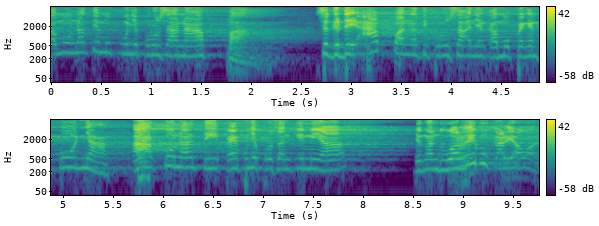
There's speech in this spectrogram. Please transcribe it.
kamu nanti mau punya perusahaan apa segede apa nanti perusahaan yang kamu pengen punya aku nanti pengen punya perusahaan kimia dengan 2000 karyawan.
